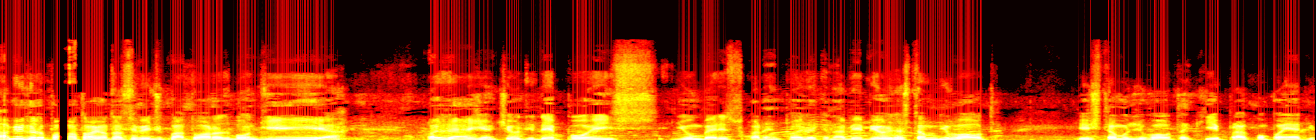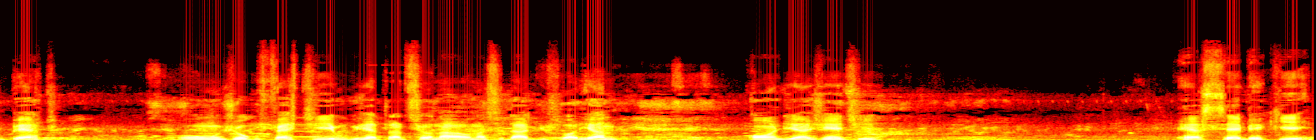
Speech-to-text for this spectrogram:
Amigo do Portal JC 24 horas, bom dia. Pois é, gente, ontem depois de um belíssimo quarentões aqui na BB, hoje nós estamos de volta. Estamos de volta aqui para acompanhar de perto um jogo festivo que já é tradicional na cidade de Floriano, onde a gente recebe aqui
